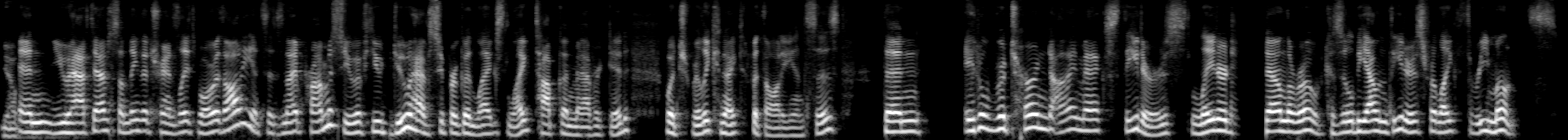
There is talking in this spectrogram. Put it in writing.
Yep. And you have to have something that translates more with audiences. And I promise you, if you do have super good legs like Top Gun Maverick did, which really connected with audiences, then it'll return to IMAX theaters later down the road because it'll be out in theaters for like three months.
